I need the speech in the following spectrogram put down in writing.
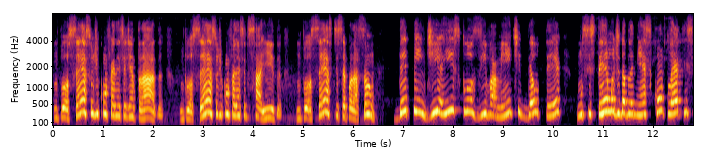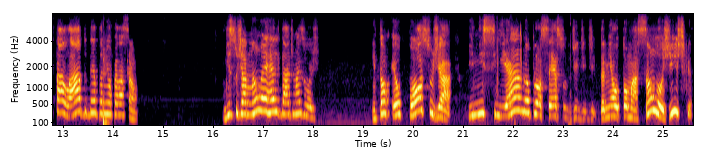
um processo de conferência de entrada, um processo de conferência de saída, um processo de separação, dependia exclusivamente de eu ter um sistema de WMS completo instalado dentro da minha operação. Isso já não é realidade mais hoje. Então, eu posso já iniciar meu processo de, de, de, da minha automação logística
